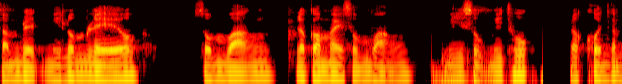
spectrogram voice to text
สำเร็จมีล้มเหลว สมหวังแล้วก็ไม่สมหวัง มีสุขมีทุกข์แล้วคนกัน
